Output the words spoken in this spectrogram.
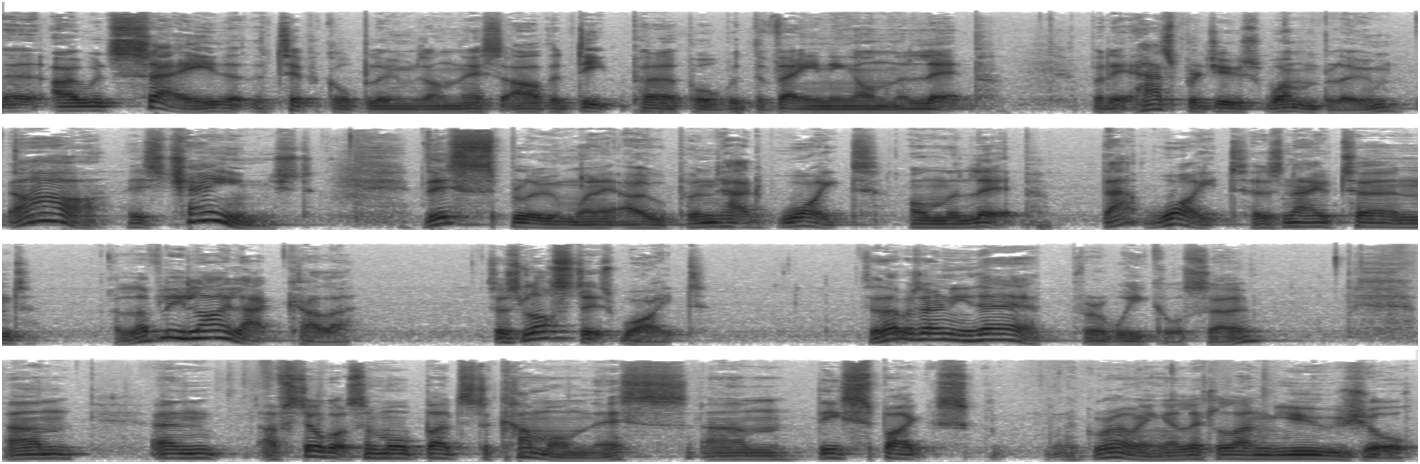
uh, I would say that the typical blooms on this are the deep purple with the veining on the lip but it has produced one bloom. Ah, it's changed. This bloom, when it opened, had white on the lip. That white has now turned a lovely lilac colour. So it's lost its white. So that was only there for a week or so. Um, and I've still got some more buds to come on this. Um, these spikes growing a little unusual,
